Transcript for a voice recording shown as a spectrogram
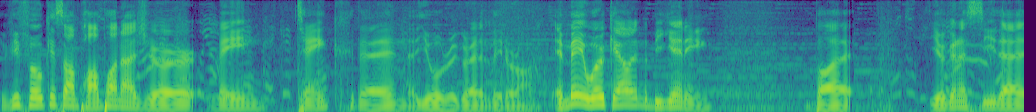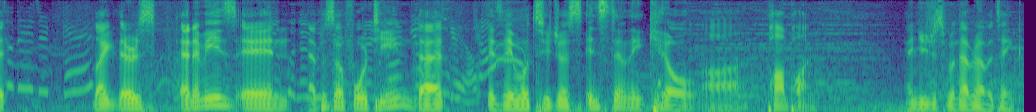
If you focus on Pompon as your main tank, then you'll regret it later on. It may work out in the beginning, but you're gonna see that, like, there's enemies in episode 14 that is able to just instantly kill uh, Pompon and you just will never have a tank.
